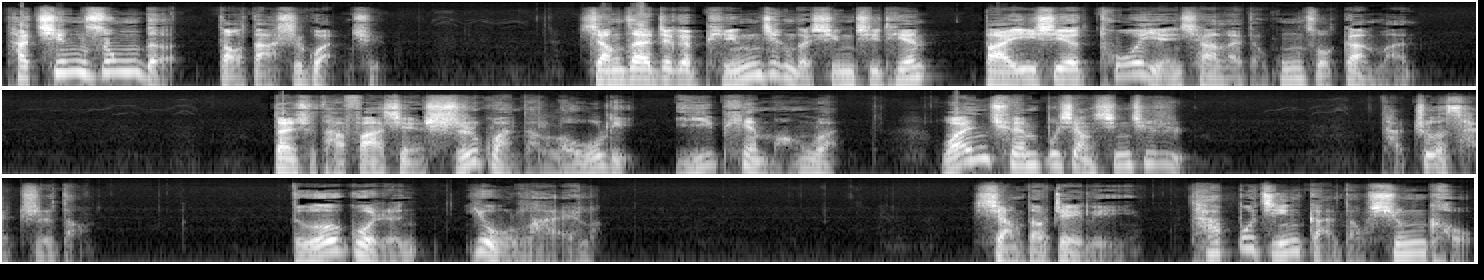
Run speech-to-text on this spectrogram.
他轻松的到大使馆去，想在这个平静的星期天把一些拖延下来的工作干完。但是他发现使馆的楼里一片忙乱，完全不像星期日。他这才知道，德国人又来了。想到这里，他不仅感到胸口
